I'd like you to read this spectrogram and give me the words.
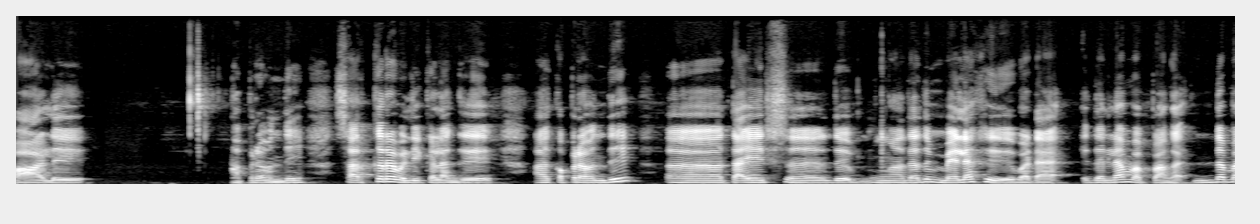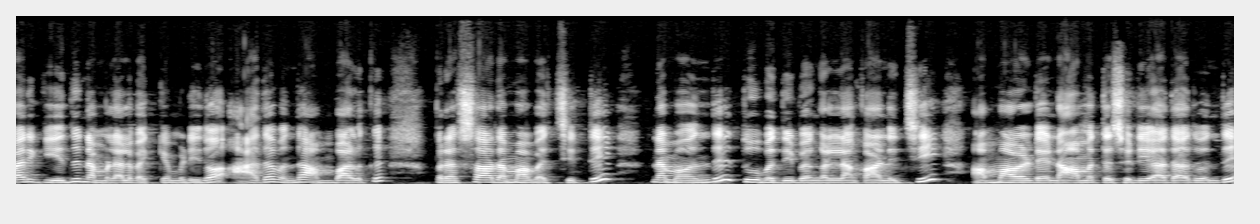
பால் அப்புறம் வந்து சர்க்கரை வள்ளிக்கிழங்கு அதுக்கப்புறம் வந்து தயிர் ச- இது அதாவது மிளகு வடை இதெல்லாம் வைப்பாங்க. இந்த மாதிரி எது நம்மளால் வைக்க முடியுதோ அதை வந்து அம்பாளுக்கு பிரசாதமாக வச்சுட்டு நம்ம வந்து தூப தீபங்கள்லாம் காணிச்சு அம்மாவோடைய நாமத்தை சொல்லி அதாவது வந்து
